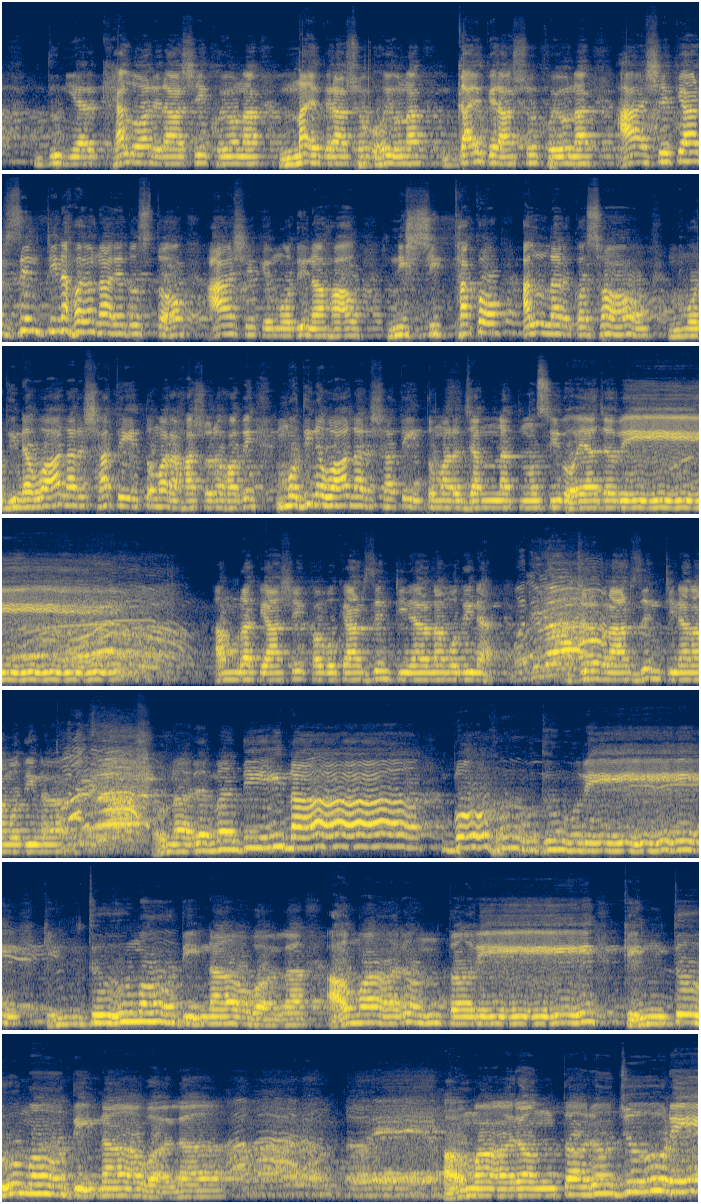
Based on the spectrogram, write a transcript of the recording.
দুনিয়ার খেলোয়াড়ের আশেক হইও না নায়কের আশক হইও না গায়কের আশক হইও না। আশেকে আর্জেন্টিনা হইও না রে দোস্ত আশেকে মদিনা হও। নিশ্চিত থাকো আল্লাহর কসম মদিনাওয়ালার সাথে তোমার হাসর হবে মদিনাওয়ালার সাথে তোমার জান্নাত নসিব হয়ে যাবে। আমরা কি আশিক হব কি আর্জেন্টিনার না মদিনা? আর্জেন্টিনা না মদিনা। সোনার মদিনা বহু দূরে, কিন্তু মদিনাওয়ালা আমার অন্তরে, কিন্তু মদিনাওয়ালা আমার অন্তর। জুড়ে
